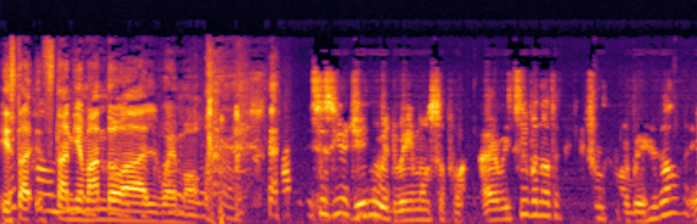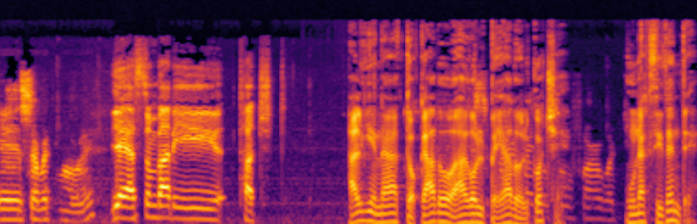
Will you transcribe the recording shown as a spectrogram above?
Y está- están llamando al Wemo. This is Eugene with Waymo Support. I received a notification from vehicle. Is everything alright? Yeah, somebody touched. Alguien ha tocado, ha golpeado el coche. ¿Un accidente?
